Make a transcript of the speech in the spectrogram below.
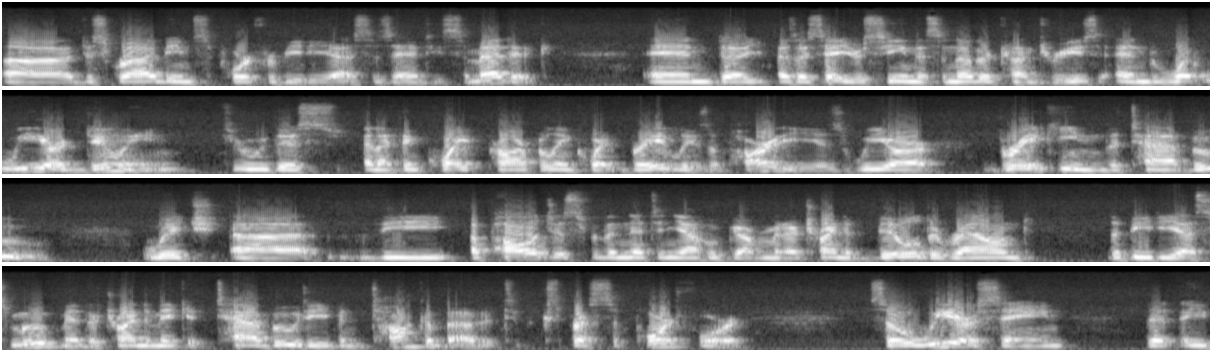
uh, describing support for BDS as anti Semitic. And uh, as I say, you're seeing this in other countries. And what we are doing through this, and I think quite properly and quite bravely as a party, is we are breaking the taboo which uh, the apologists for the Netanyahu government are trying to build around the BDS movement. They're trying to make it taboo to even talk about it, to express support for it. So we are saying that a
